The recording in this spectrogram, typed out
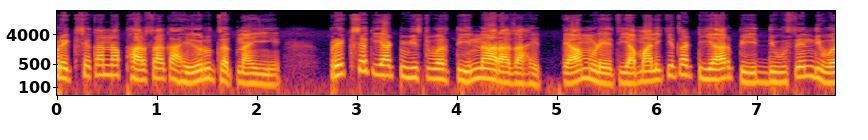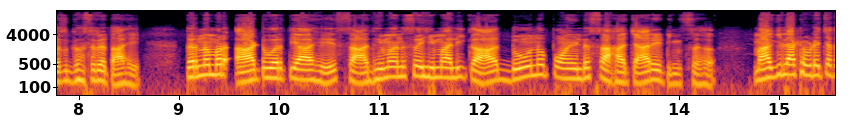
प्रेक्षकांना फारसा काही रुचत नाहीये. प्रेक्षक या ट्विस्टवरती नाराज आहेत. त्यामुळेच या मालिकेचा टी आर पी दिवसेंदिवस घसरत आहे. तर नंबर आठवरती आहे साधी माणसं ही मालिका दोन पॉईंट सहाच्या रेटिंगसह मागील आठवड्याच्या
